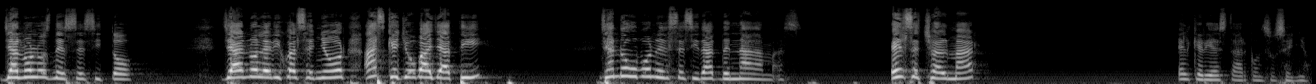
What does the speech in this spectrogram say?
ya no los necesitó. Ya no le dijo al Señor, haz que yo vaya a ti. Ya no hubo necesidad de nada más. Él se echó al mar. Él quería estar con su Señor.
